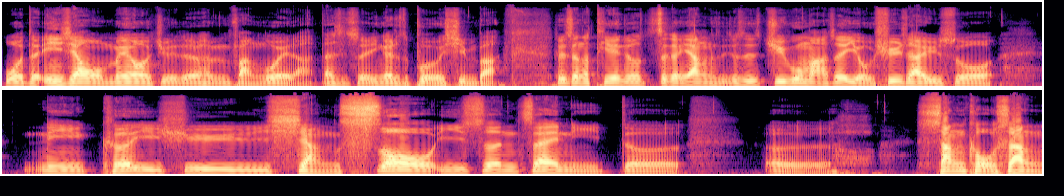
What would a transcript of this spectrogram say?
我的印象我没有觉得很反胃啦。但是所以应该就是不恶心吧。所以整个体验就是这个样子，就是局部麻醉有趣在于说。你可以去享受医生在你的呃伤口上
